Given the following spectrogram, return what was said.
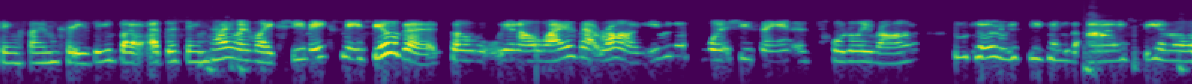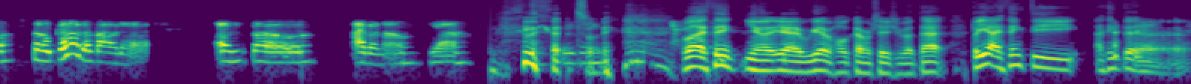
thinks I'm crazy, but at the same time, I'm like, she makes me feel good. So, you know, why is that wrong? Even if what she's saying is totally wrong, who cares? Because I feel so good about it. And so, I don't know. Yeah. That's funny. Well, I think, you know, yeah, we have a whole conversation about that. But yeah, I think the, I think the,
